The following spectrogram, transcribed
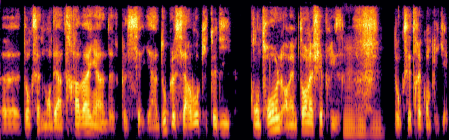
Euh, donc ça demandait un travail, hein, de, que il y a un double cerveau qui te dit contrôle, en même temps lâcher prise. Donc c'est très compliqué.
